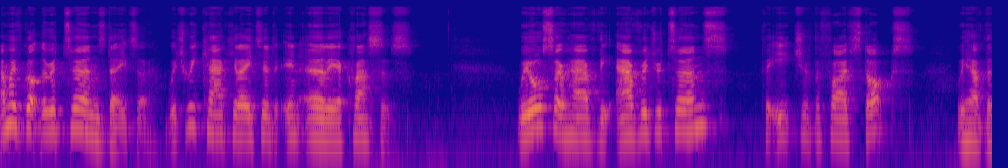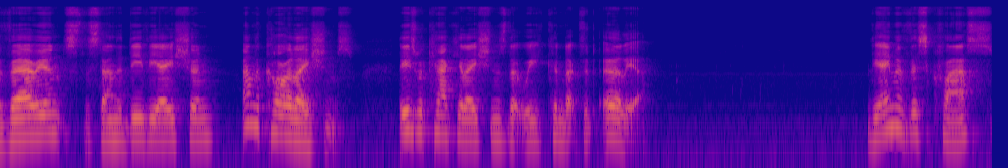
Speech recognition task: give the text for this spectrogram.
And we've got the returns data, which we calculated in earlier classes. We also have the average returns for each of the five stocks. We have the variance, the standard deviation, and the correlations. These were calculations that we conducted earlier. The aim of this class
